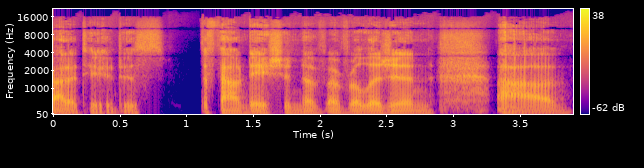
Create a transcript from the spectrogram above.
gratitude is the foundation of, of religion um,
